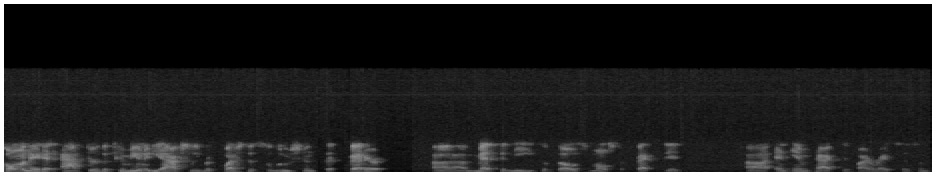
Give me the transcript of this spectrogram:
culminated after the community actually requested solutions that better uh, met the needs of those most affected uh, and impacted by racism.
